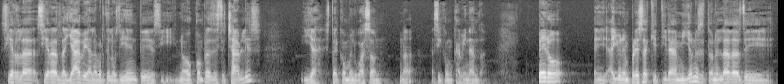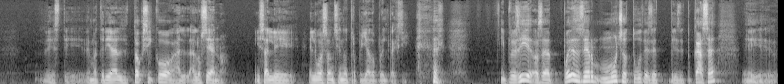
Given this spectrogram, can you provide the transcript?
cierras, la, cierras la llave a lavarte los dientes y no compras desechables, y ya, está como el guasón, ¿no? Así como caminando. Pero eh, hay una empresa que tira millones de toneladas de, este, de material tóxico al, al océano y sale el guasón siendo atropellado por el taxi. y pues sí, o sea, puedes hacer mucho tú desde, desde tu casa, eh,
